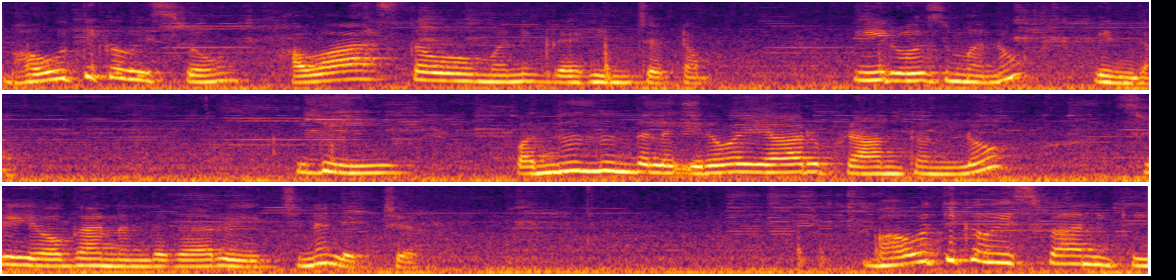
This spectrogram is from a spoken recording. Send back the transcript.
భౌతిక విశ్వం అవాస్తవమని గ్రహించటం. ఈరోజు మనం విందాం. ఇది పంతొమ్మిది వందల ఇరవై ఆరు ప్రాంతంలో శ్రీ యోగానంద గారు ఇచ్చిన లెక్చర్. భౌతిక విశ్వానికి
